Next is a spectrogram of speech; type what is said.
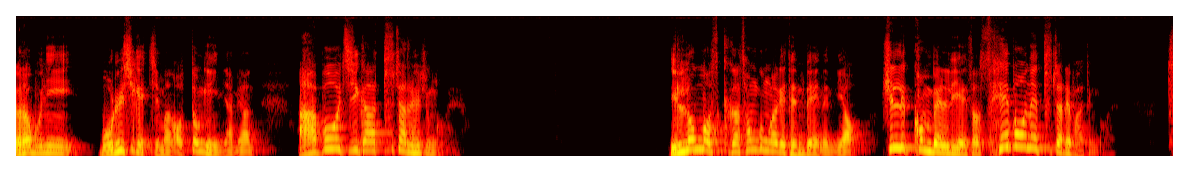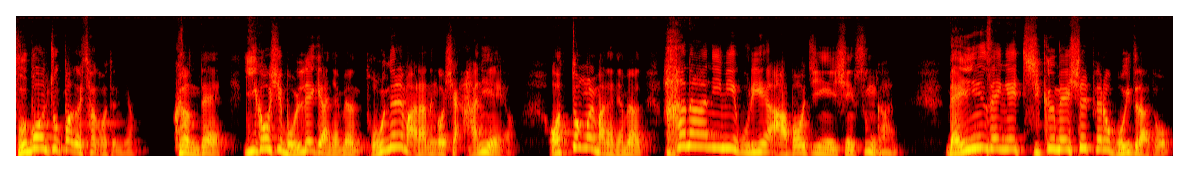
여러분이 모르시겠지만 어떤 게 있냐면 아버지가 투자를 해준 거예요. 일론 머스크가 성공하게 된 데에는요, 실리콘밸리에서 세 번의 투자를 받은 거예요. 두 번 쪽박을 차거든요. 그런데 이것이 뭘 얘기하냐면 돈을 말하는 것이 아니에요. 어떤 걸 말하냐면 하나님이 우리의 아버지이신 순간 내 인생의 지금의 실패로 보이더라도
